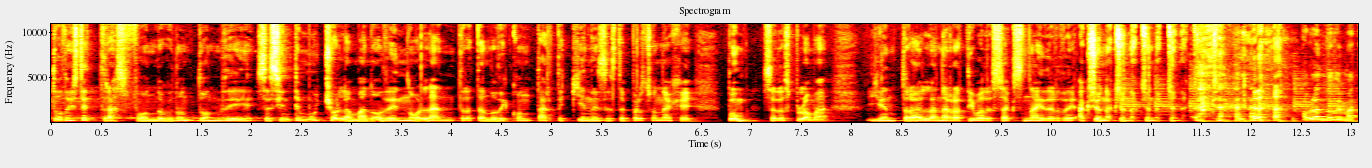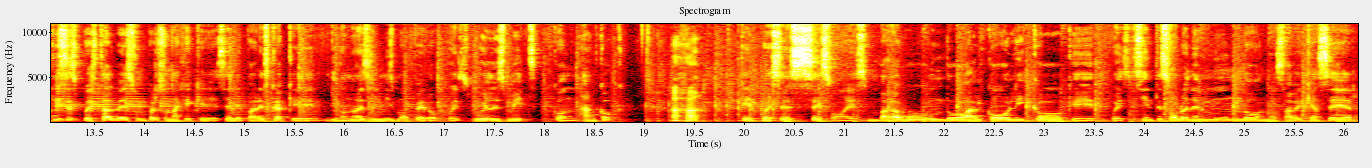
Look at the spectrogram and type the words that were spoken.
todo este trasfondo donde se siente mucho la mano de Nolan tratando de contarte quién es este personaje, ¡pum! Se desploma y entra la narrativa de Zack Snyder de acción, acción, acción, acción, acción. Hablando de matices, pues tal vez un personaje que se le parezca que, digo, no es el mismo, pero pues Will Smith con Hancock. Ajá. Que pues es eso, es un vagabundo, alcohólico, que pues se siente solo en el mundo, no sabe qué hacer.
